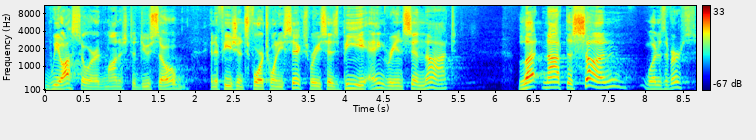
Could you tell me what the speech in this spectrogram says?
we also are admonished to do so in Ephesians 4:26, where he says, Be ye angry and sin not. Let not the sun what is the verse?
